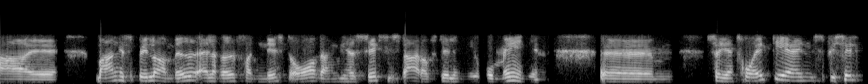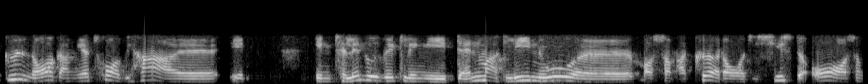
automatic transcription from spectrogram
har øh, mange spillere med allerede fra den næste årgang. Vi har seks i startopstillingen i Rumænien. Øh, så jeg tror ikke, det er en specielt gylden overgang. Jeg tror, vi har øh, en en talentudvikling i Danmark lige nu, øh, og som har kørt over de sidste år, og som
